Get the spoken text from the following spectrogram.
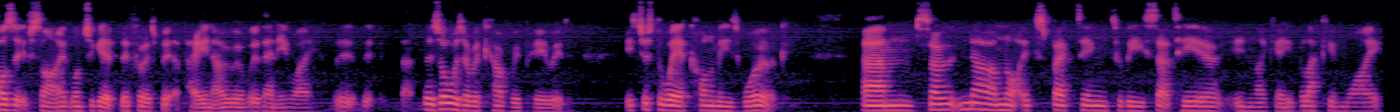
positive side once you get the first bit of pain over with anyway. There's always a recovery period. It's just the way economies work. Um, so no, I'm not expecting to be sat here in like a black and white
